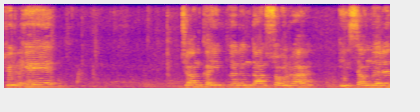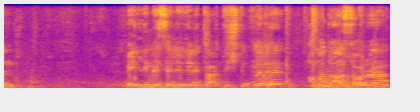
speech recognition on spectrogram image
Türkiye can kayıplarından sonra insanların belli meseleleri tartıştıkları ama daha sonra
